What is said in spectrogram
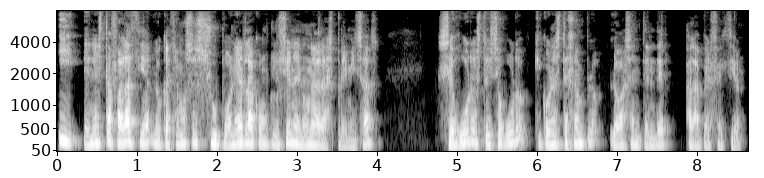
Y en esta falacia lo que hacemos es suponer la conclusión en una de las premisas. Seguro, estoy seguro que con este ejemplo lo vas a entender a la perfección.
